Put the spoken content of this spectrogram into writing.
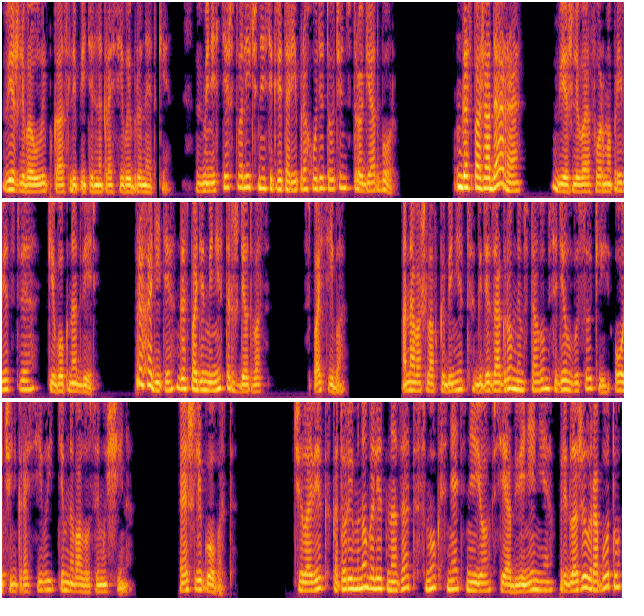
Вежливая улыбка ослепительно красивой брюнетки. В министерство личные секретари проходят очень строгий отбор. «Госпожа Дара!» Вежливая форма приветствия, кивок на дверь. «Проходите, господин министр ждет вас». «Спасибо», она вошла в кабинет, где за огромным столом сидел высокий, очень красивый, темноволосый мужчина. Эшли Говард. Человек, который много лет назад смог снять с нее все обвинения, предложил работу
